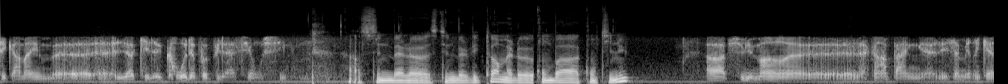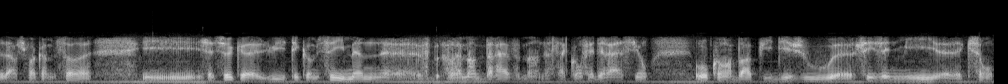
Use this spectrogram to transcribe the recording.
c'est quand même euh, là qu'il y le gros de population aussi. Alors C'est une, belle, une belle victoire, mais le combat continue. Ah, absolument. Euh, la campagne, les Américains ne pas comme ça. Hein. Et c'est sûr que lui, était comme ça, il mène euh, vraiment bravement dans sa confédération au combat, puis il déjoue euh, ses ennemis qui sont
